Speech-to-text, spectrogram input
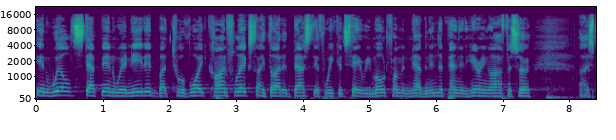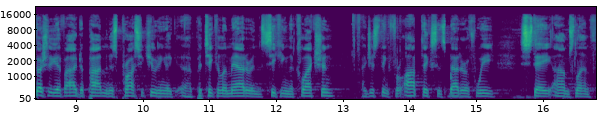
and will step in where needed, but to avoid conflicts, I thought it best if we could stay remote from it and have an independent hearing officer, uh, especially if our department is prosecuting a, a particular matter and seeking the collection. I just think for optics, it's better if we stay arm's length.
